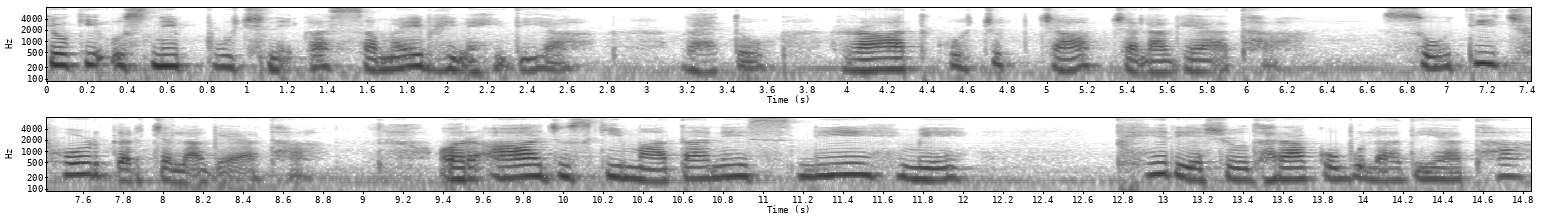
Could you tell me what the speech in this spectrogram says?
क्योंकि उसने पूछने का समय भी नहीं दिया। वह तो रात को चुपचाप चला गया था, सोती छोड़कर चला गया था। और आज उसकी माता ने स्नेह में फिर यशोधरा को बुला दिया था।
